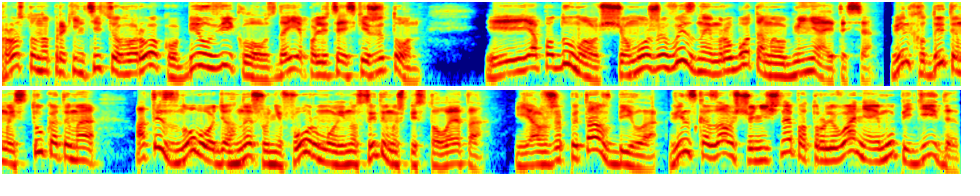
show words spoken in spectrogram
Просто наприкінці цього року Біл Віклоу здає поліцейський жетон. І я подумав, що може ви з ним роботами обміняєтеся. Він ходитиме й стукатиме, а ти знову одягнеш уніформу і носитимеш пістолета. Я вже питав Біла, він сказав, що нічне патрулювання йому підійде,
